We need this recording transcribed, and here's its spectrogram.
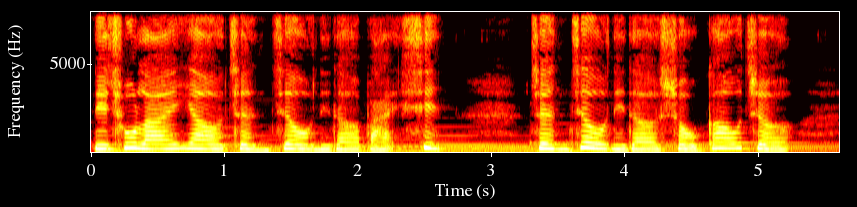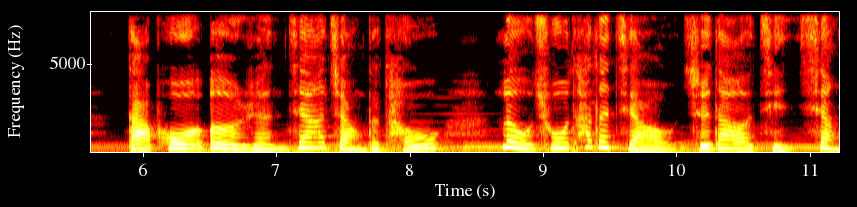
你出来要拯救你的百姓，拯救你的守高者，打破恶人家长的头，露出他的脚，直到颈项。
